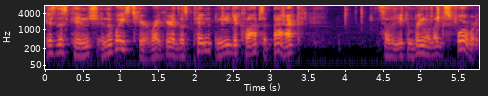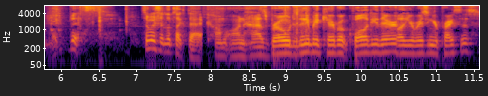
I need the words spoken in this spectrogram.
is this hinge in the waist here, right here, this pin. You need to collapse it back so that you can bring the legs forward like this. So it should look like that. Come on, Hasbro. Does anybody care about quality there while you're raising your prices?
